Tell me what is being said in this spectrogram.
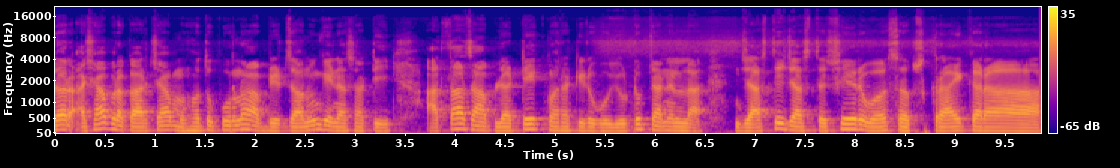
तर अशा प्रकारच्या महत्त्वपूर्ण अपडेट जाणून घेण्यासाठी आताच आपल्या टेक मराठी रघु यूट्यूब चॅनलला जास्तीत जास्त शेअर व सबस्क्राईब करा.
